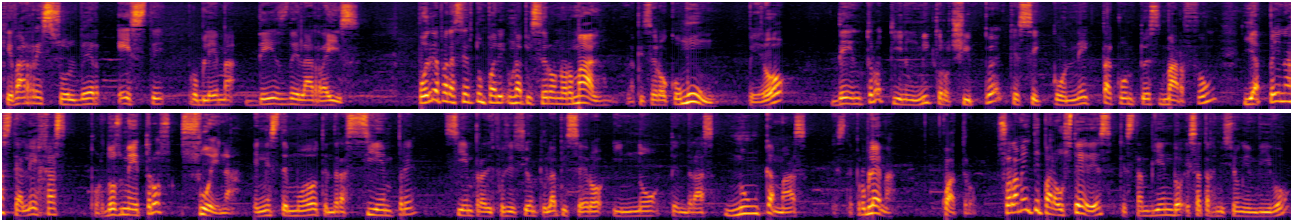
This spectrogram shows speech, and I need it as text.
que va a resolver este problema desde la raíz. Podría parecerte un, lapicero normal, un lapicero común, pero dentro tiene un microchip que se conecta con tu smartphone y apenas te alejas por dos metros, suena. En este modo tendrás siempre, siempre a disposición tu lapicero y no tendrás nunca más este problema. 4. Solamente para ustedes que están viendo esa transmisión en vivo,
